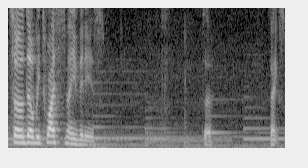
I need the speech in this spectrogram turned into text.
so there'll be twice as many videos. So thanks.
